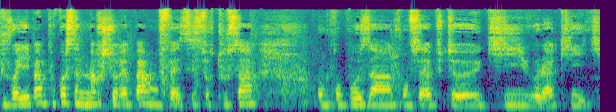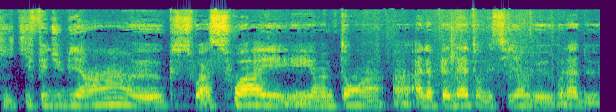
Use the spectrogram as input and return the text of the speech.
je voyais pas pourquoi ça ne marcherait pas en fait. C'est surtout ça on propose un concept euh, qui voilà qui, qui, fait du bien que ce soit à soi et, en même temps à, la planète en essayant de voilà de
